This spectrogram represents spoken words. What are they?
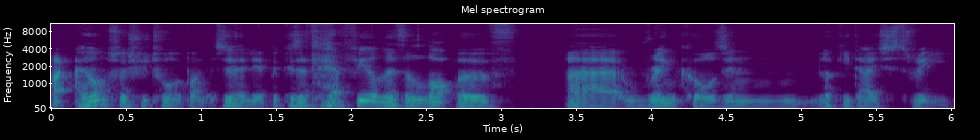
I, I also should talk about this earlier because I feel there's a lot of uh, wrinkles in Lucky Dice 3.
